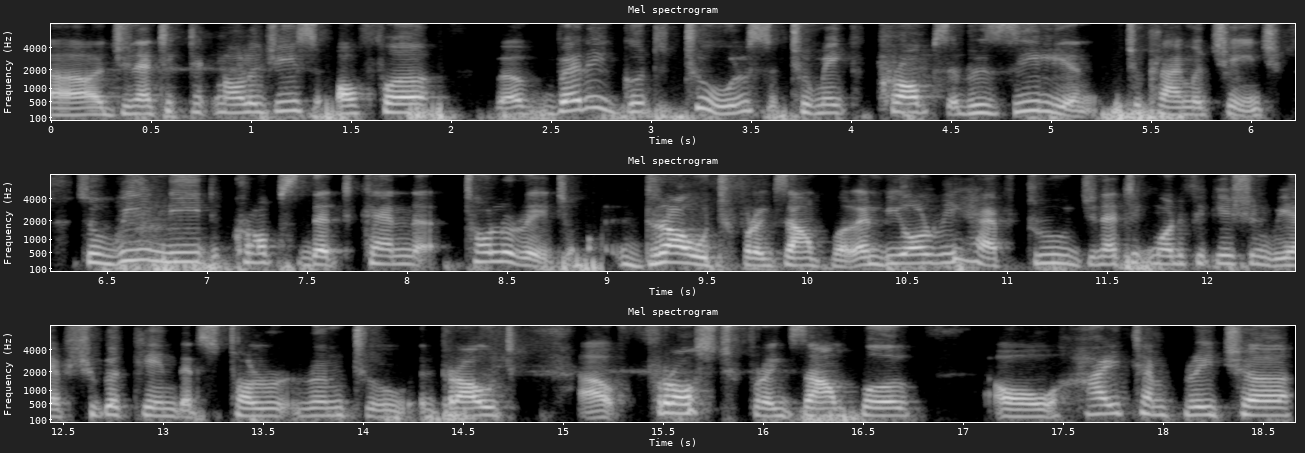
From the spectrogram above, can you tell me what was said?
uh, genetic technologies offer very good tools to make crops resilient to climate change. So we need crops that can tolerate drought, for example, and we already have through genetic modification, we have sugarcane that's tolerant to drought, uh, frost, for example, or high temperature.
